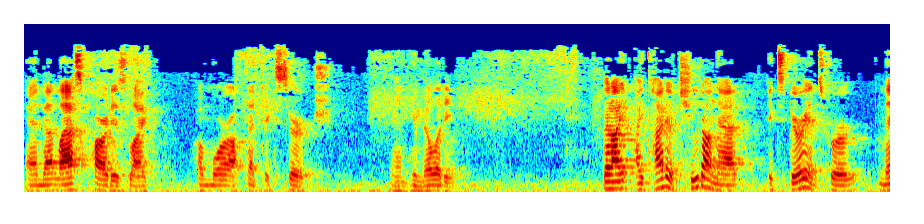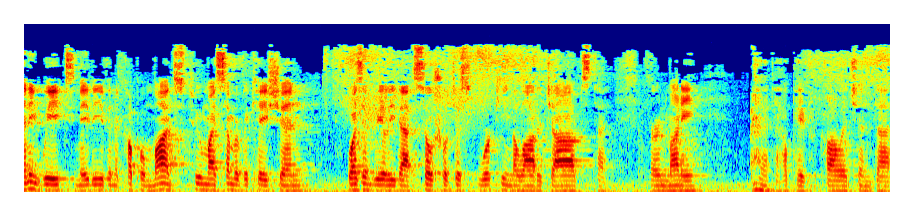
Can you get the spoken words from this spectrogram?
And that last part is like a more authentic search and humility. But I, I kind of chewed on that experience for many weeks, maybe even a couple months through my summer vacation. Wasn't really that social, just working a lot of jobs to earn money to help pay for college. And, uh,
